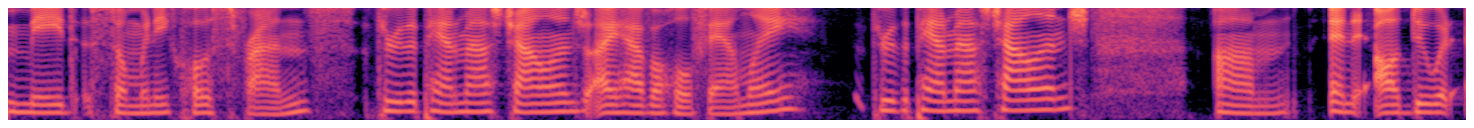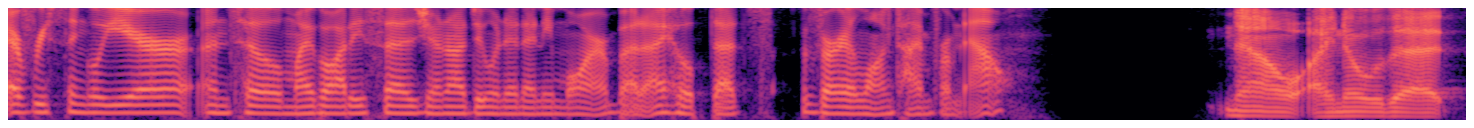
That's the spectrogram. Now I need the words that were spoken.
made so many close friends through the Pan Mass Challenge. I have a whole family through the Pan Mass Challenge. Um, and I'll do it every single year until my body says you're not doing it anymore. But I hope that's a very long time from now. Now, I know that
